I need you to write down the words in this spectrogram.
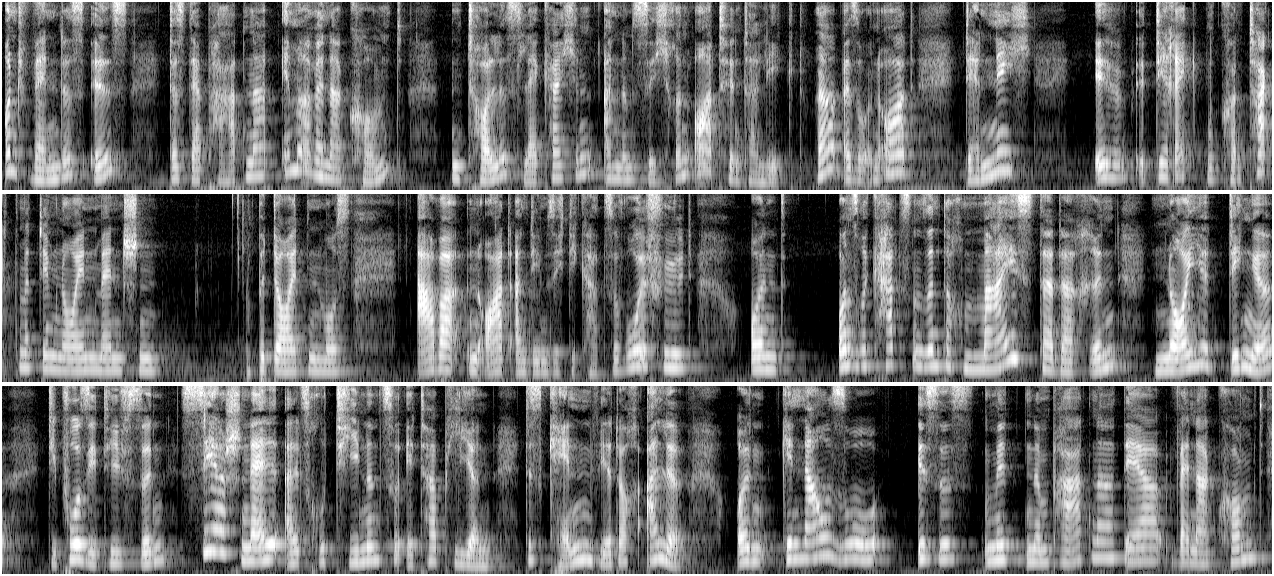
Und wenn das ist, dass der Partner immer, wenn er kommt, ein tolles Leckerchen an einem sicheren Ort hinterlegt. Ja, also ein Ort, der nicht äh, direkten Kontakt mit dem neuen Menschen bedeuten muss, aber ein Ort, an dem sich die Katze wohlfühlt und Unsere Katzen sind doch Meister darin, neue Dinge, die positiv sind, sehr schnell als Routinen zu etablieren. Das kennen wir doch alle. Und genauso ist es mit einem Partner, der, wenn er kommt,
